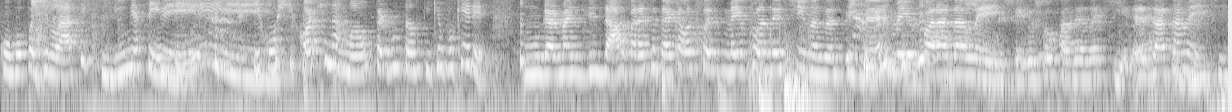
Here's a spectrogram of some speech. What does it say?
com roupa de látex vir me atender. Sim. E com um chicote na mão perguntando o que, que eu vou querer. Um lugar mais bizarro, parece até aquelas coisas meio clandestinas, assim, né? Meio fora da lei. O que eu estou fazendo aqui, né? Exatamente.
